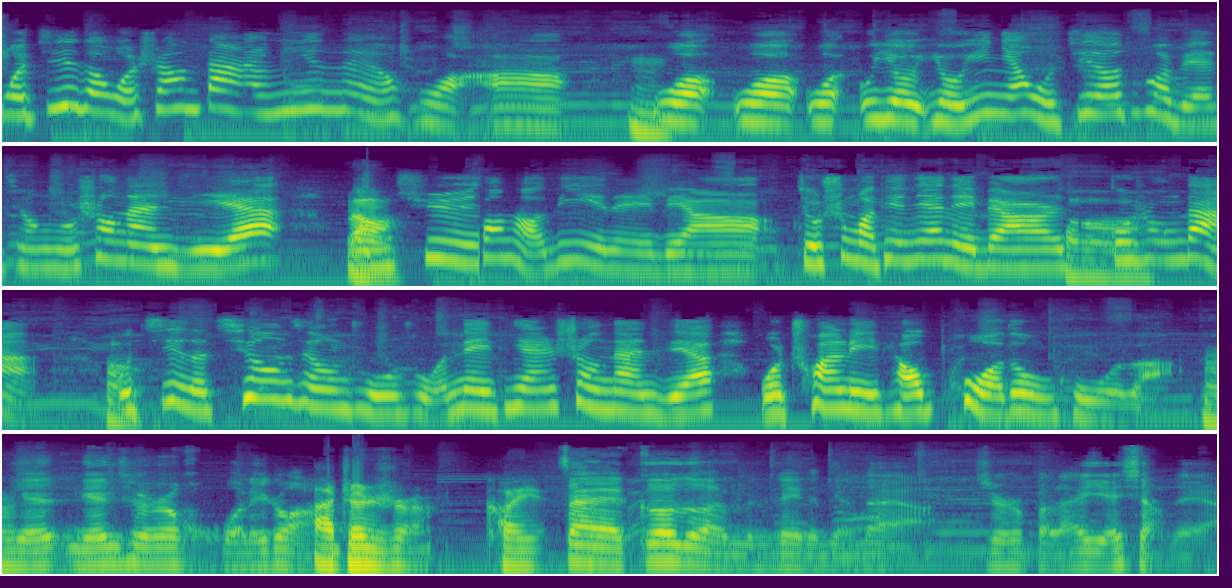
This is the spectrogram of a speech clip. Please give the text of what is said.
我记得我上大一那会儿，嗯我我我我有有一年我记得特别清楚，圣诞节我啊们去芳草地那边儿，就世贸天阶那边过圣诞。我记得清清楚楚，那天圣诞节我穿了一条破洞裤子，年年轻人火力壮啊，真是可以。在哥哥们那个年代啊，就是本来也想这样，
